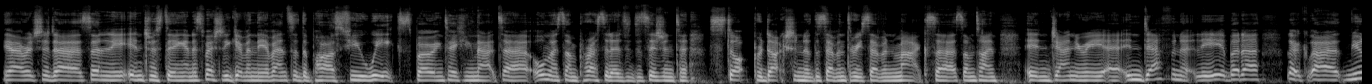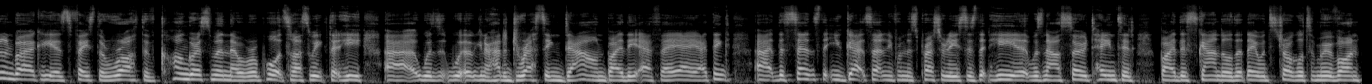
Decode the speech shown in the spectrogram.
Yeah, Richard, uh, certainly interesting, and especially given the events of the past few weeks, Boeing taking that uh, almost unprecedented decision to stop production of the 737 MAX uh, sometime in January uh, indefinitely. But uh, look, uh, Muilenburg, he has faced the wrath of congressmen. There were reports last week that he was, you know, had a dressing down by the FAA. I think the sense that you get certainly from this press release is that he was now so tainted by this scandal that they would struggle to move on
